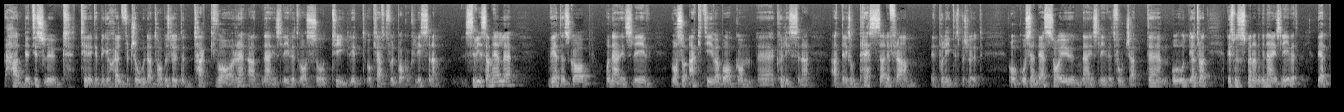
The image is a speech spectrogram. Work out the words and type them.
hade till slut tillräckligt mycket självförtroende att ta besluten tack vare att näringslivet var så tydligt och kraftfullt bakom kulisserna. Civilsamhälle, vetenskap och näringsliv var så aktiva bakom eh, kulisserna att det liksom pressade fram ett politiskt beslut. Och, och sen dess har ju näringslivet fortsatt. Eh, och, och jag tror att det som är så spännande med näringslivet det är att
